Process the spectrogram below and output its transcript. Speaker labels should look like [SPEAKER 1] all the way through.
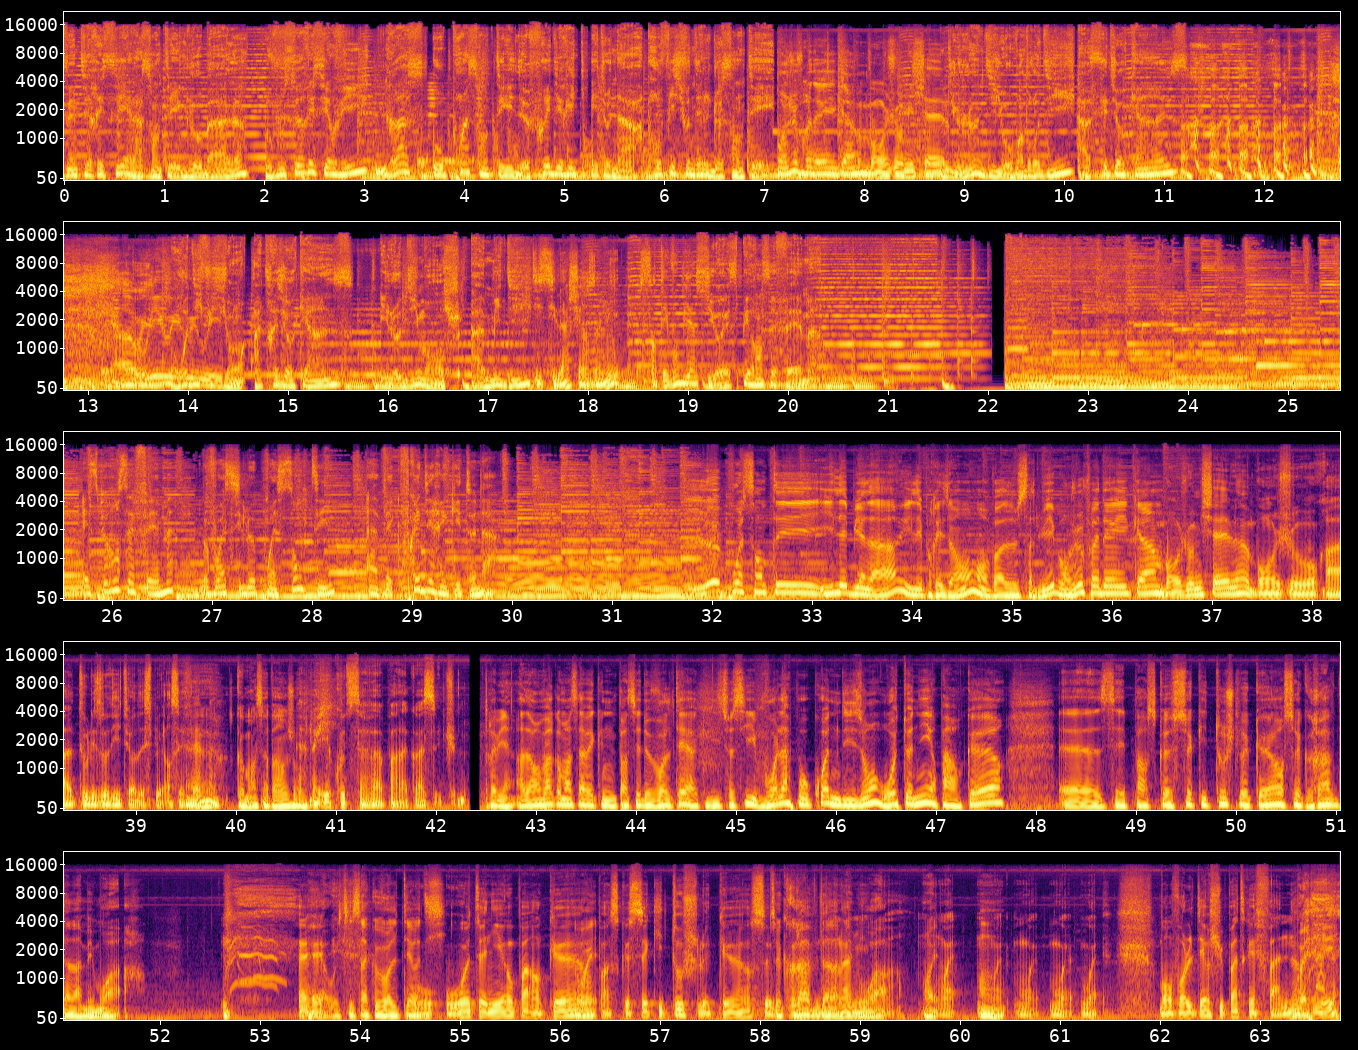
[SPEAKER 1] vous intéressez à la santé globale Vous serez servi grâce au Point Santé de Frédéric Etenard, professionnel de santé.
[SPEAKER 2] Bonjour Frédéric.
[SPEAKER 3] Bonjour Michel.
[SPEAKER 1] Du lundi au vendredi à 7h15.
[SPEAKER 2] ah oui,
[SPEAKER 1] oui, Rediffusion à 13h15 et le dimanche à midi.
[SPEAKER 3] D'ici là, chers amis, sentez-vous bien
[SPEAKER 1] sur Espérance FM.
[SPEAKER 4] Espérance FM, voici le point santé avec Frédéric Etena.
[SPEAKER 2] Le point santé, il est bien là, il est présent, on va le saluer. Bonjour Frédéric.
[SPEAKER 3] Bonjour Michel, bonjour à tous les auditeurs d'Espérance FM. Euh,
[SPEAKER 2] comment ça va aujourd'hui?
[SPEAKER 3] Eh Écoute, ça va par la grâce de Dieu.
[SPEAKER 2] Très bien. Alors on va commencer avec une pensée de Voltaire qui dit ceci. Voilà pourquoi nous disons retenir par cœur, euh, c'est parce que ce qui touche le cœur se grave dans la mémoire. Ah oui, c'est ça que Voltaire dit.
[SPEAKER 3] Retenir par cœur, parce que ce qui touche le cœur se, grave, dans, la, mémoire.
[SPEAKER 2] Ouais.
[SPEAKER 3] Ouais, ouais, ouais, ouais, Bon, Voltaire, je suis pas très fan, mais.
